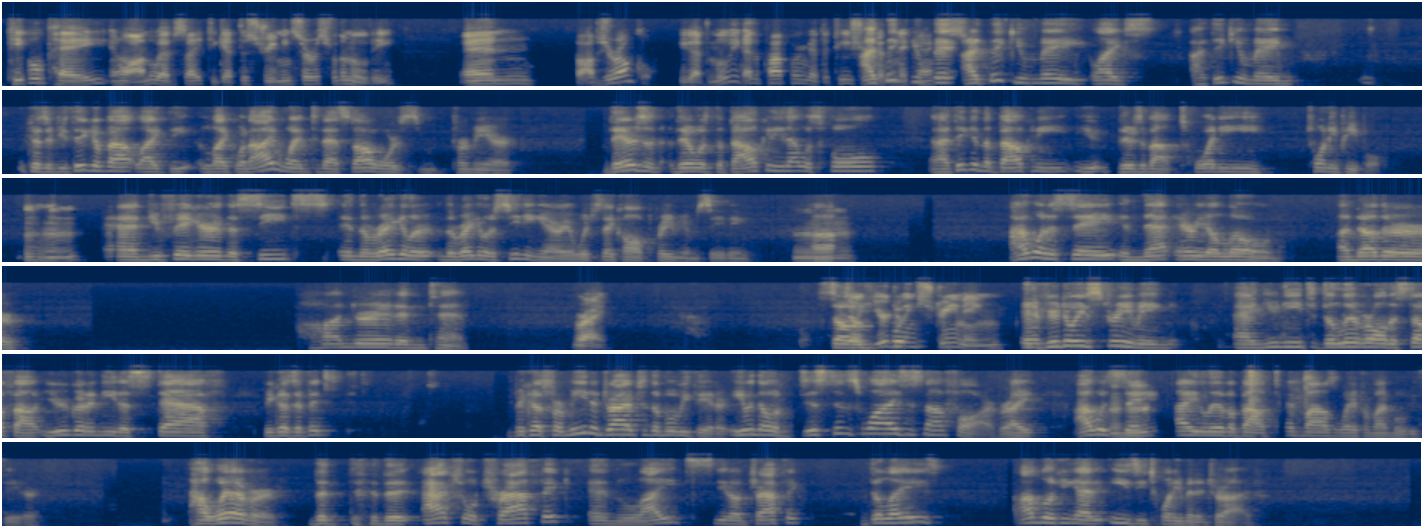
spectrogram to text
People pay, you know, on the website to get the streaming service for the movie, and Bob's your uncle. You got the movie, you got the popcorn, you got the T-shirt, I you got the think you may. knickknacks. I think you may like. I think you may because if you think about like the like when I went to that Star Wars premiere, there's a there was the balcony that was full, and I think in the balcony you there's about 20 20 people, hmm and you figure the seats in the regular the regular seating area, which they call premium seating. Mhm. I want to say in that area alone, another 110. Right. So, So, if you're doing streaming, if you're doing streaming and you need to deliver all this stuff out, you're going to need a staff because if it because for me to drive to the movie theater, even though distance wise it's not far, right? I would say Mhm. I live about 10 miles away from my movie theater. However, the the actual traffic and lights, you know, traffic delays, I'm looking at an easy 20 minute drive.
